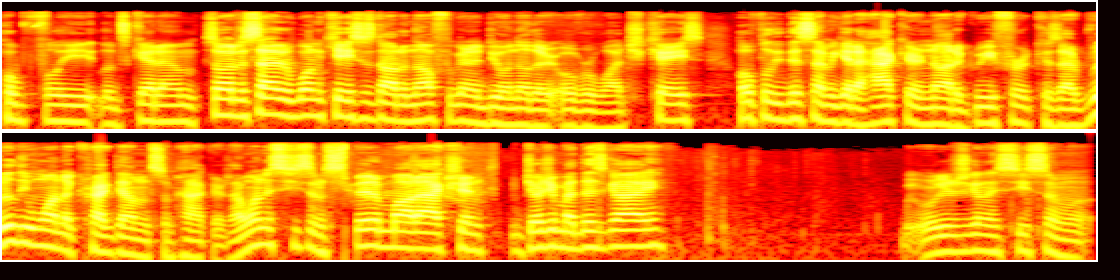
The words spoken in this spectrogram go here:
Hopefully, let's get him. So I decided one case is not enough. We're going to do another Overwatch case. Hopefully this time we get a hacker, and not a griefer, because I really want to crack down on some hackers. I want to see some spinbot action. Judging by this guy, we're just going to see some uh,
